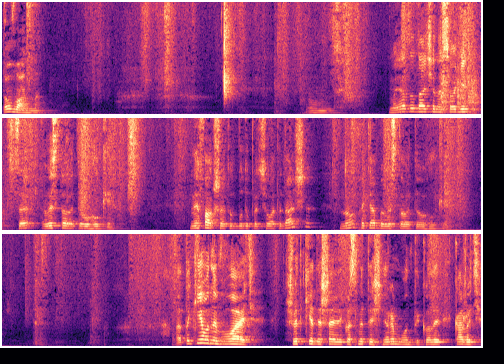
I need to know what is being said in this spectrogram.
То ванна. Моя задача на сьогодні це виставити уголки. Не факт, що я тут буду працювати далі, але хоча б виставити уголки. А такі вони бувають швидкі дешеві косметичні ремонти, коли кажуть,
